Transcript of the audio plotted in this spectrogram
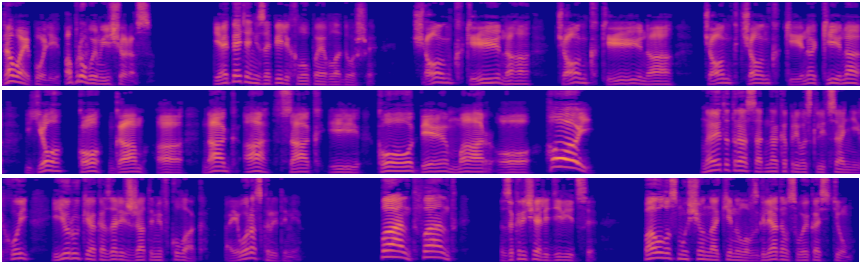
«Давай, Поли, попробуем еще раз». И опять они запели, хлопая в ладоши. «Чонг-кина, чонг-кина, чонг-чонг-кина-кина, йо-ко-гам-а, наг-а-сак и кобе-мар-о, хой!» На этот раз, однако, при восклицании «Хой» ее руки оказались сжатыми в кулак, а его раскрытыми. «Фант! Фант!» — закричали девицы. Паула смущенно окинула взглядом свой костюм.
